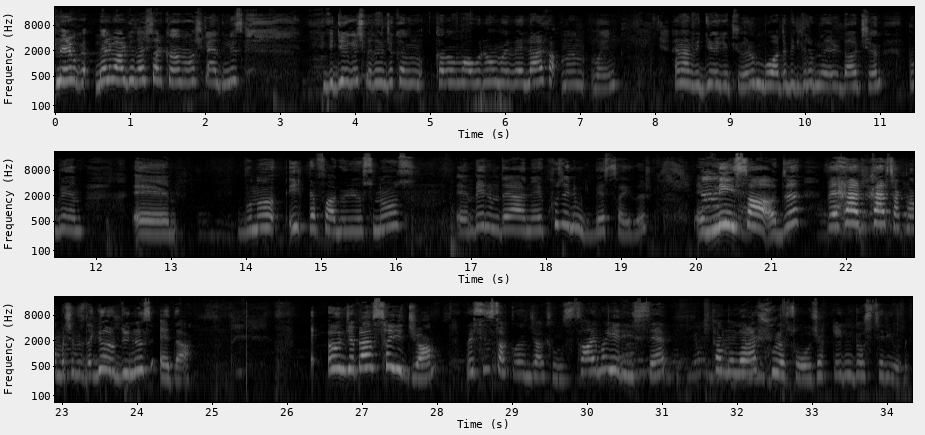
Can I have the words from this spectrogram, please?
Merhaba, merhaba arkadaşlar kanalıma hoş geldiniz. Videoya geçmeden önce kanal, kanalıma abone olmayı ve like atmayı unutmayın. Hemen videoya geçiyorum. Bu arada bildirimleri de açın. Bugün e, bunu ilk defa görüyorsunuz. E, benim de yani kuzenim gibi sayılır. E, Nisa adı ve her her saklambaçımızda gördüğünüz Eda. Önce ben sayacağım ve siz saklanacaksınız. Sayma yeri ise tam olarak şurası olacak. Gelin gösteriyorum.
